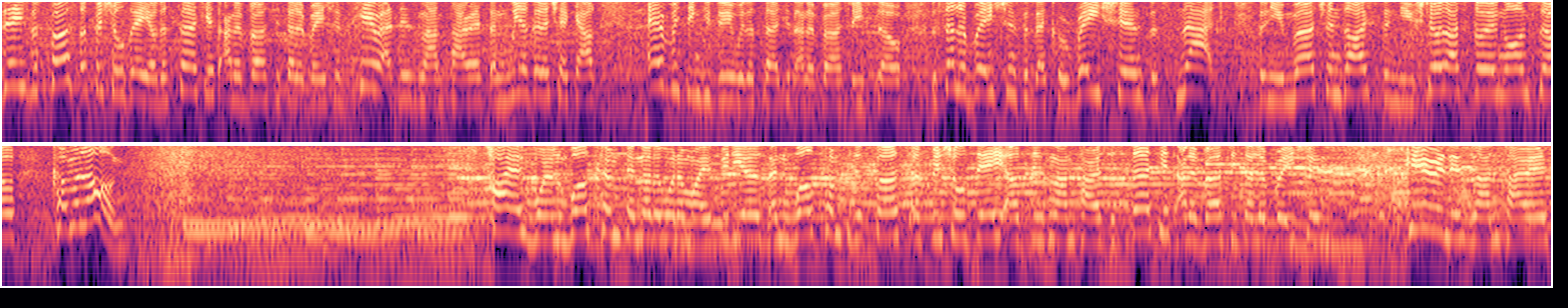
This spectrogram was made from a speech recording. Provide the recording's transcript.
Today is the first official day of the 30th anniversary celebrations here at Disneyland Paris and we are going to check out everything to do with the 30th anniversary. So the celebrations, the decorations, the snacks, the new merchandise, the new show that's going on. So come along! Hi everyone and welcome to another one of my videos and welcome to the first official day of Disneyland Paris' 30th anniversary celebrations here in Disneyland Paris.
